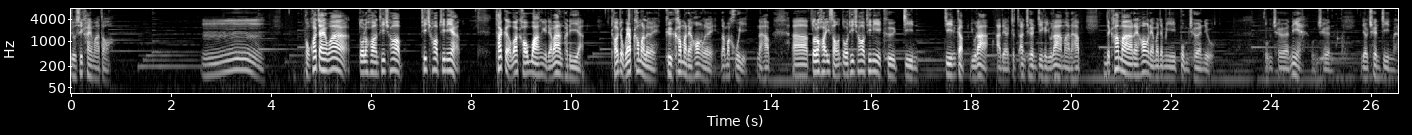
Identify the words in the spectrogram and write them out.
ดูซิใครมาต่อ อืม ผมเข้าใจว่าตัวละครที่ชอบที่ชอบที่เนี่ย ถ้าเกิดว่าเขาวางอยู่ในบ้านพอดีอะเขาจะแวบเข้ามาเลย คือเข้ามาในห้องเลย แล้วมาคุยนะครับตัวละครอีกสองตัวที่ชอบที่นี่คือจีน จีนกับยูล่าอะเดี๋ยวจะอัญเชิญจีนกับยูล่ามานะครับเดี๋ยวเข้ามาในห้องเนี่ยมันจะมีปุ่มเชิญอยู่ ปุ่มเชิญเนี่ยปุ่มเชิญ เดี๋ยวเชิญจีนมา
